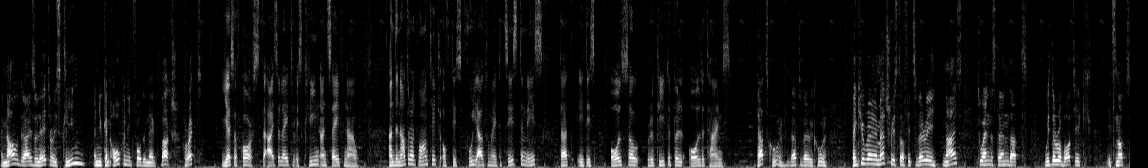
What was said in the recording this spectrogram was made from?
And now the isolator is clean and you can open it for the next batch, correct? Yes, of course. The isolator is clean and safe now. And another advantage of this fully automated system is that it is also repeatable all the times. That's cool. That's very cool. Thank you very much, Christoph. It's very nice to understand that with the robotic it's not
